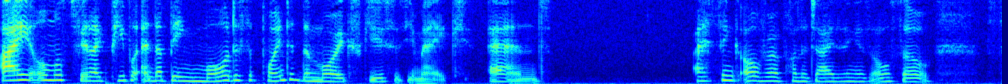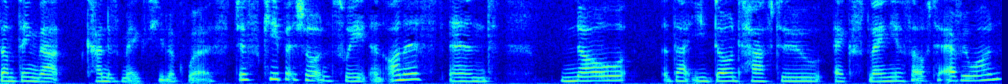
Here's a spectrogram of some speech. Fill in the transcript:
I almost feel like people end up being more disappointed the more excuses you make. And I think over apologizing is also something that kind of makes you look worse. Just keep it short and sweet and honest and know that you don't have to explain yourself to everyone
